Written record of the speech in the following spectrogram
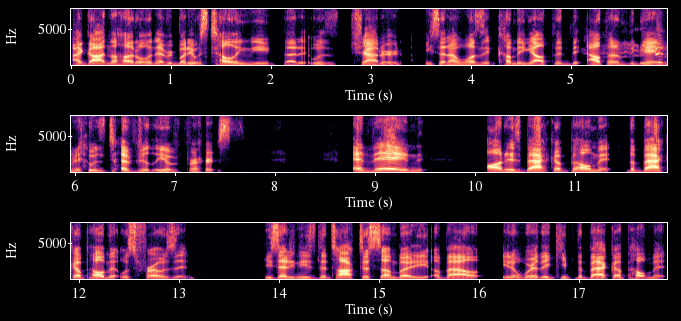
I got in the huddle and everybody was telling me that it was shattered. He said I wasn't coming out the out of the game, and it was definitely a first. And then on his backup helmet, the backup helmet was frozen. He said he needs to talk to somebody about you know where they keep the backup helmet.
